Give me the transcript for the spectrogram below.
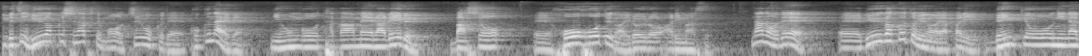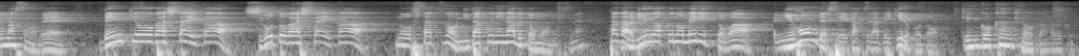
別に留学しなくても中国で国内で日本語を高められる場所、えー方法というのはいろいろありますなので、えー留学というのはやっぱり勉強になりますので勉強がしたいか仕事がしたいかの2つの2択になると思うんですね。ただ留学のメリットは日本で生活ができること。言語環境があること。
